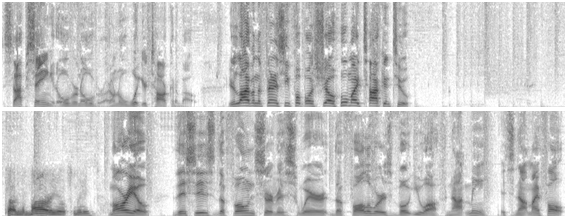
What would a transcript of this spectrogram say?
Stop saying it over and over. I don't know what you're talking about. You're live on the Fantasy Football Show. Who am I talking to? Talking to Mario, Smitty. Mario, this is the phone service where the followers vote you off, not me. It's not my fault.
